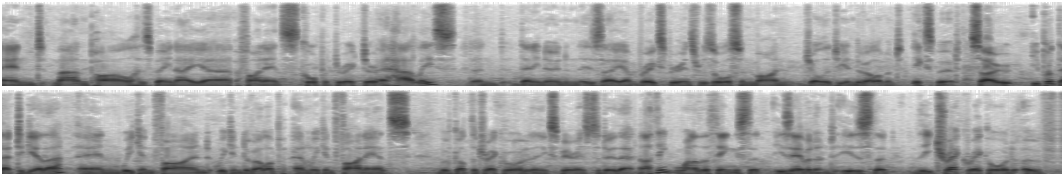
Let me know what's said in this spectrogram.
And Martin Pyle has been a, uh, finance corporate director at Hartleys, and Danny Noonan is a um, very experienced resource and mine geology and development expert. So you put that together, and we can find, we can develop, and we can finance. We've got the track record and the experience to do that. And I think one of the things that is evident is that the track record of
